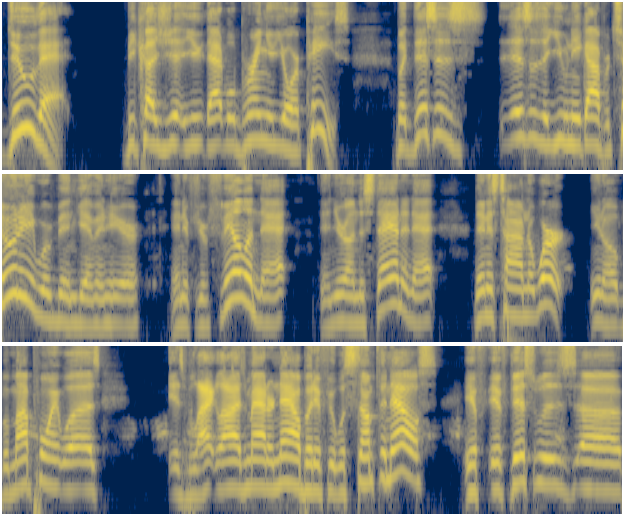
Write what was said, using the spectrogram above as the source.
do that because you, you that will bring you your peace. But this is this is a unique opportunity we've been given here, and if you're feeling that and you're understanding that, then it's time to work. You know, but my point was, it's Black Lives Matter now. But if it was something else, if if this was uh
